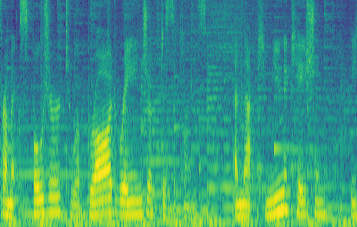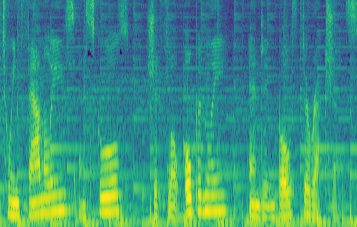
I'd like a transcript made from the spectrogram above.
from exposure to a broad range of disciplines, and that communication between families and schools should flow openly and in both directions.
